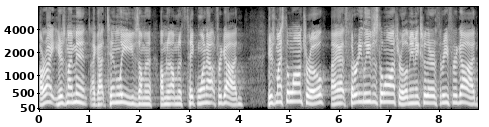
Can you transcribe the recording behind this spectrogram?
All right, here's my mint. I got 10 leaves. I'm going to I'm gonna, I'm gonna take one out for God. Here's my cilantro. I got 30 leaves of cilantro. Let me make sure there are three for God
